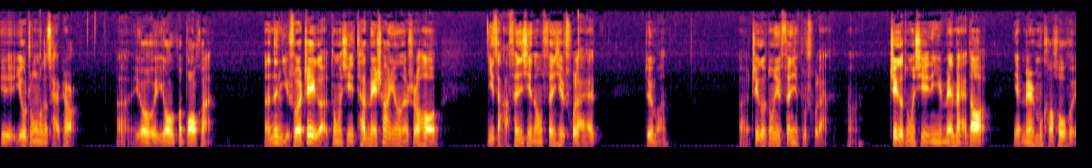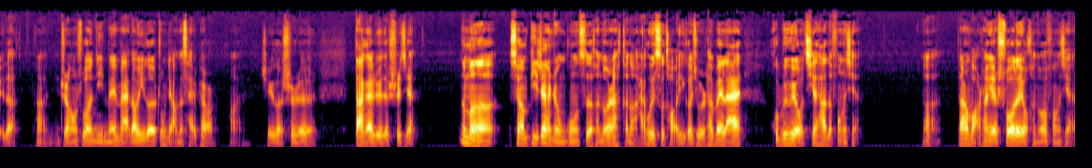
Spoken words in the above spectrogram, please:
也又中了个彩票，啊，又有个爆款，啊，那你说这个东西它没上映的时候，你咋分析能分析出来，对吗？啊，这个东西分析不出来啊，这个东西你没买到也没什么可后悔的啊，你只能说你没买到一个中奖的彩票啊，这个是大概率的事件。那么像 B 站这种公司，很多人可能还会思考一个，就是它未来会不会有其他的风险啊？当然网上也说了有很多风险。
